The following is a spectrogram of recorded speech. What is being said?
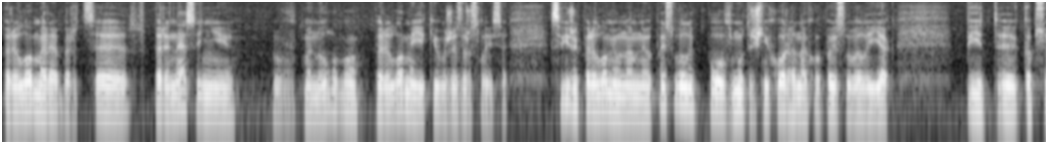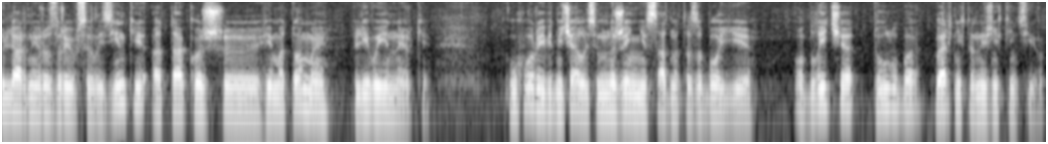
переломи ребер. Це перенесені в минулому переломи, які вже зрослися. Свіжих переломів нам не описували. По внутрішніх органах описували як під е, капсулярний розрив селезінки, а також е, гематоми лівої нирки. У хворої відмічалися множинні садна та забої обличчя, тулуба, верхніх та нижніх кінцівок.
